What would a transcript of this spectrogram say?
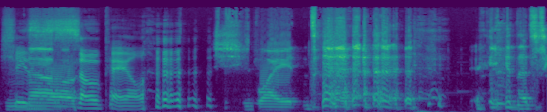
she's No. so pale. She's white. That's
